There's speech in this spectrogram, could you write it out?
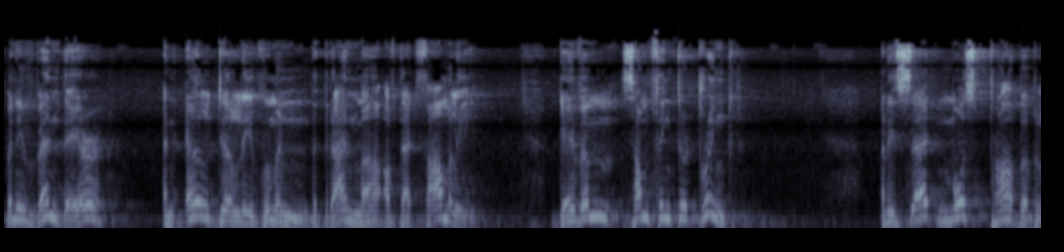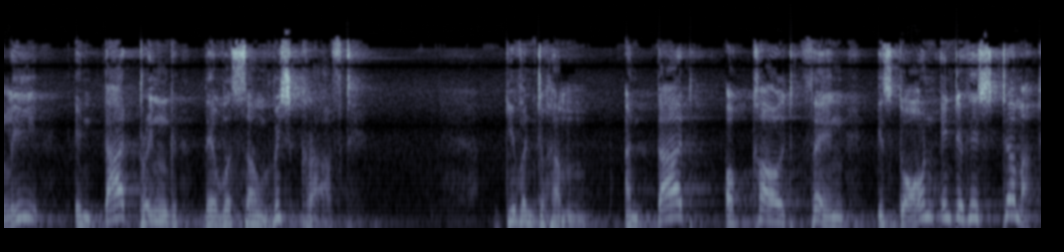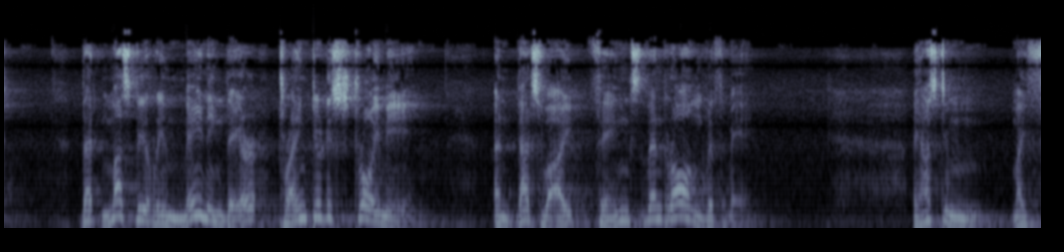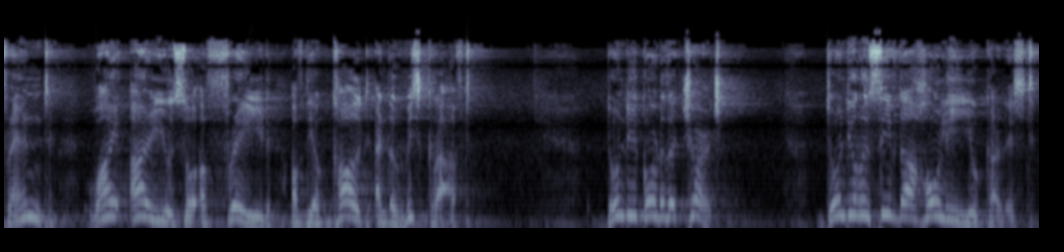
When he went there, an elderly woman, the grandma of that family, gave him something to drink. And he said, most probably in that drink there was some witchcraft given to him, and that occult thing is gone into his stomach. That must be remaining there trying to destroy me. And that's why things went wrong with me. I asked him, My friend, why are you so afraid of the occult and the witchcraft? Don't you go to the church? Don't you receive the Holy Eucharist?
